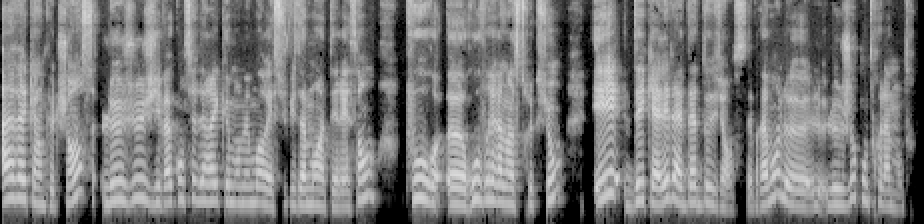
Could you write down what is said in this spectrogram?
avec un peu de chance, le juge il va considérer que mon mémoire est suffisamment intéressant pour euh, rouvrir l'instruction et décaler la date d'audience. C'est vraiment le, jeu contre la montre.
